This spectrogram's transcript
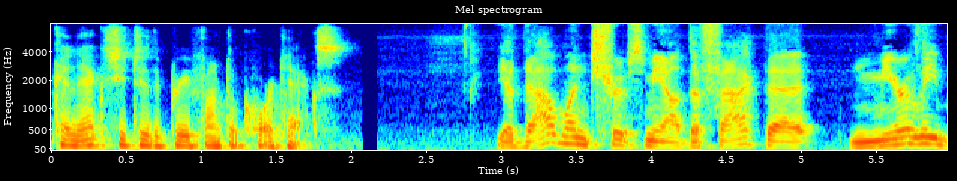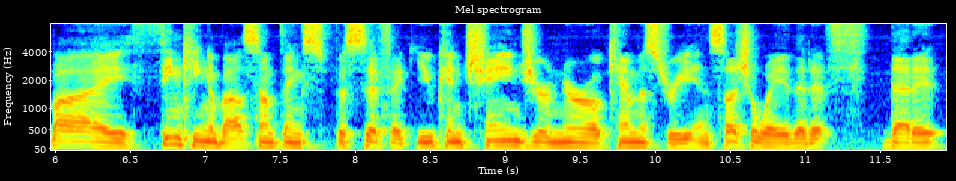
connects you to the prefrontal cortex. Yeah, that one trips me out. The fact that merely by thinking about something specific, you can change your neurochemistry in such a way that it that it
